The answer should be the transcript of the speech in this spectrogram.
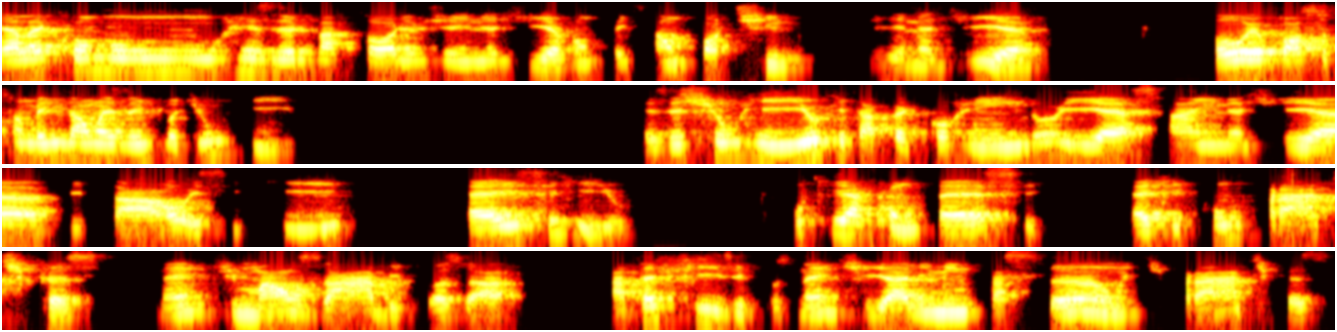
ela é como um reservatório de energia. Vamos pensar um potinho de energia, ou eu posso também dar um exemplo de um rio. Existe um rio que está percorrendo e essa energia vital, esse ki, é esse rio. O que acontece é que com práticas né, de maus hábitos, até físicos, né, de alimentação e de práticas,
